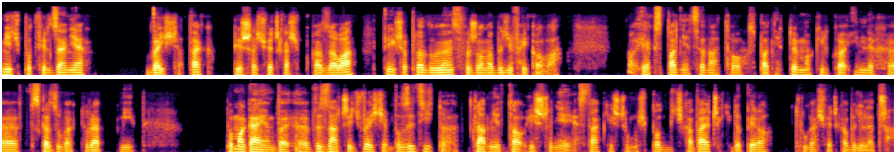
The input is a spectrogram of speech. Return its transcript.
mieć potwierdzenie wejścia, tak? Pierwsza świeczka się pokazała, większe prawdopodobieństwo, że ona będzie fejkowa. No, jak spadnie cena, to spadnie. Tutaj mam kilka innych e, wskazówek, które mi pomagają e, wyznaczyć wejście pozycji. To dla mnie to jeszcze nie jest, tak? Jeszcze musi podbić kawałeczek i dopiero druga świeczka będzie lepsza.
